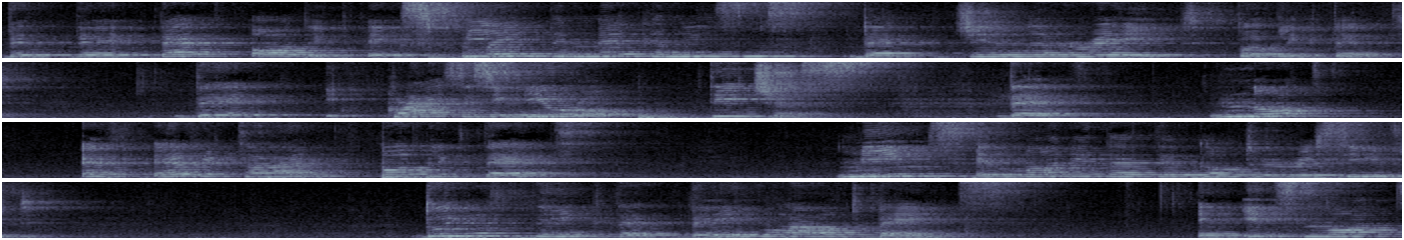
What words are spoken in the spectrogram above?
The, the, that audit explained the mechanisms that generate public debt. The crisis in Europe teaches that not every time public debt means a money that the country received. Do you think that bailout banks, and it's not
